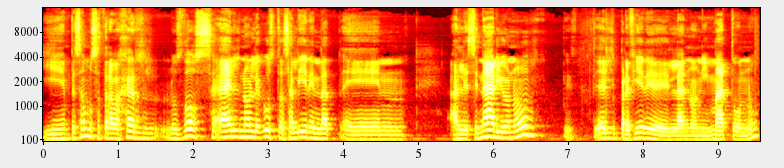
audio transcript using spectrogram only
Y empezamos a trabajar los dos. A él no le gusta salir en la, al escenario, ¿no? Él prefiere el anonimato, ¿no?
